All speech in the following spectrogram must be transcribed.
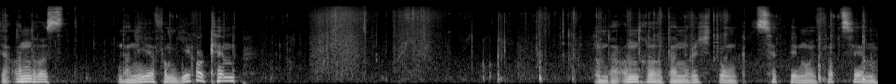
Der andere ist in der Nähe vom Jägercamp. Und der andere dann Richtung ZB014.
